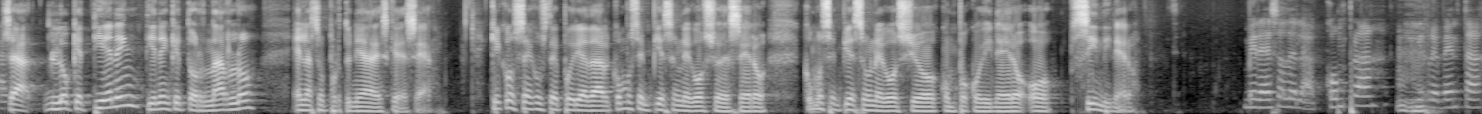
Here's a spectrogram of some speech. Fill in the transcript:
O sea, lo que tienen, tienen que tornarlo en las oportunidades que desean. ¿Qué consejo usted podría dar? ¿Cómo se empieza un negocio de cero? ¿Cómo se empieza un negocio con poco dinero o sin dinero? Mira, eso de la compra y reventa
